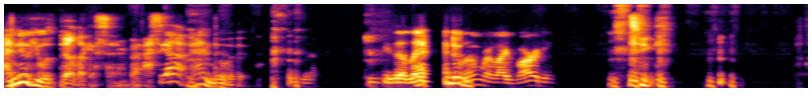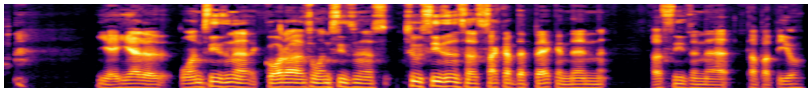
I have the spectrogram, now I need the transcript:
I knew he was built like a center back. I see. I, I knew it. He's a late bloomer like Vardy. Yeah, he had a one season at Coras, one season as two seasons at Zacatepec, and then a season at Tapatio.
